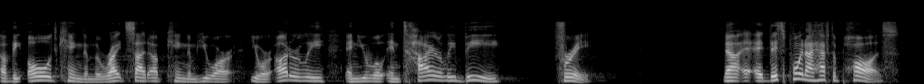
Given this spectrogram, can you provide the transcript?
of the old kingdom, the right side up kingdom, you are, you are utterly and you will entirely be free. Now, at this point, I have to pause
